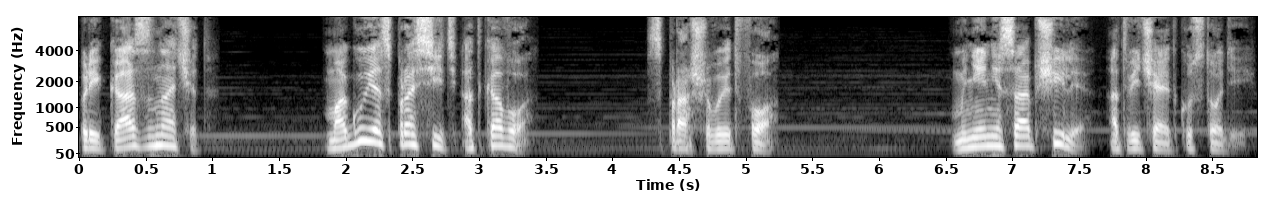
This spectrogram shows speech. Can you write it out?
«Приказ, значит?» «Могу я спросить, от кого?» – спрашивает Фо. «Мне не сообщили», – отвечает Кустодий.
